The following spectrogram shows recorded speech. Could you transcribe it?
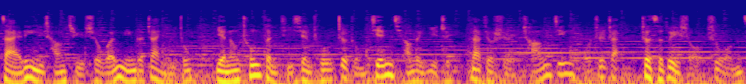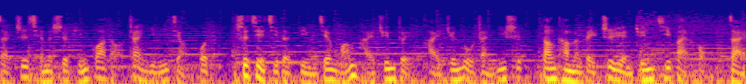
在另一场举世闻名的战役中，也能充分体现出这种坚强的意志，那就是长津湖之战。这次对手是我们在之前的视频瓜岛战役里讲过的世界级的顶尖王牌军队——海军陆战一师。当他们被志愿军击败后，在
